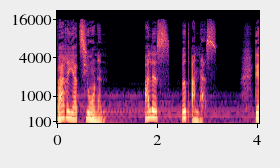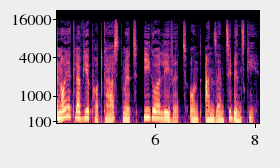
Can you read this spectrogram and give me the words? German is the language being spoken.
Variationen. Alles wird anders. Der neue Klavierpodcast mit Igor Levit und Anselm Zibinski.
